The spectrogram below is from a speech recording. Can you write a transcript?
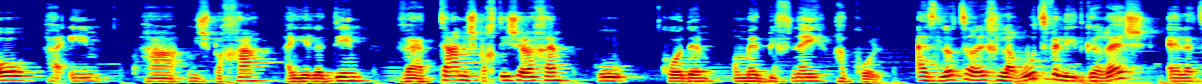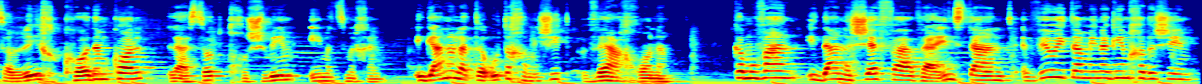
או האם המשפחה, הילדים והתא המשפחתי שלכם הוא קודם עומד בפני הכל. אז לא צריך לרוץ ולהתגרש, אלא צריך קודם כל לעשות חושבים עם עצמכם. הגענו לטעות החמישית והאחרונה. כמובן, עידן השפע והאינסטנט הביאו איתם מנהגים חדשים.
